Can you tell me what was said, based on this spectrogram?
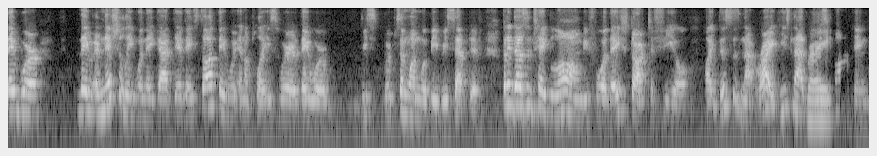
they were they initially when they got there they thought they were in a place where they were where someone would be receptive but it doesn't take long before they start to feel like this is not right he's not right. responding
